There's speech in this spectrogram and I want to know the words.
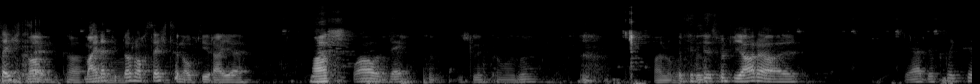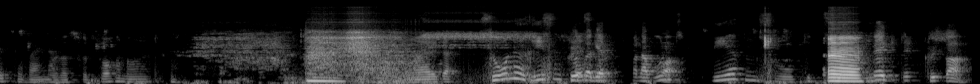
16. Grafikkarte. Meiner gibt auch noch 16 auf die Reihe. Was? Wow, Ja, sechs. Wie schlecht kann man sein? Hallo, Der was PC ist ist das? 5 Jahre alt. Ja, du kriegst jetzt zu Weihnachten. das fünf Wochen alt? Alter, so eine von der und. Nirgendwo gibt's Äh, Weg, den Creeper.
